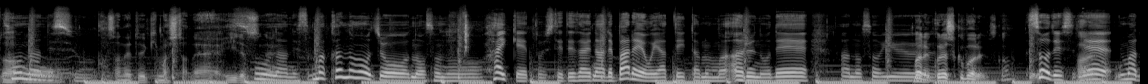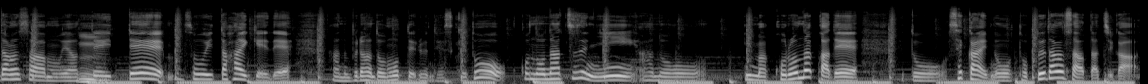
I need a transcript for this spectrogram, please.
そうなんですよ。重ねてきましたね。いいですね。そうなんです。まあ彼女のその背景としてデザイナーでバレエをやっていたのもあるのであのそういうバレエ？クラシックバレエですか？そうですね、はい、まあダンサーもやっていて、うん、そういった背景であのブランドを持ってるんですけどこの夏にあの今コロナ禍で、えっと、世界のトップダンサーたちが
